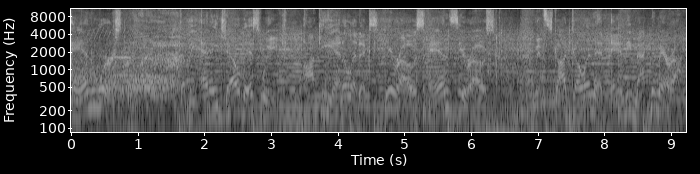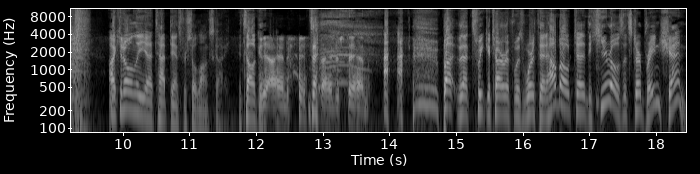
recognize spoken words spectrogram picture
and worst of the NHL this week. Hockey analytics, heroes and zeros. With Scott Cullen and Andy McNamara. I can only uh, tap dance for so long, Scotty. It's all good. Yeah, I, I understand. but that sweet guitar riff was worth it. How about uh, the heroes? Let's start. Brayden Schenn.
